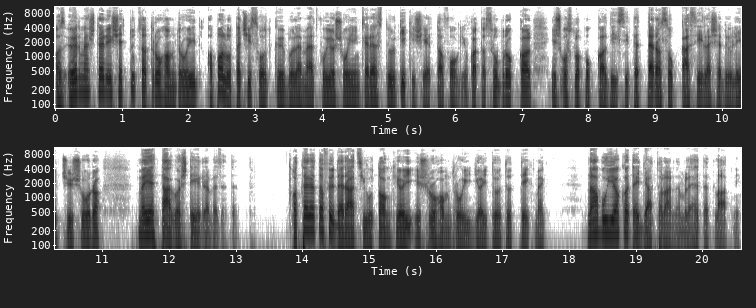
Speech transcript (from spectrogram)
Az őrmester és egy tucat rohamdroid a palota csiszolt kőből emelt folyosóin keresztül kikísérte a foglyokat a szobrokkal és oszlopokkal díszített teraszokká szélesedő lépcsősorra, mely egy tágas térre vezetett. A teret a föderáció tankjai és rohamdroidjai töltötték meg. Nábújakat egyáltalán nem lehetett látni.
